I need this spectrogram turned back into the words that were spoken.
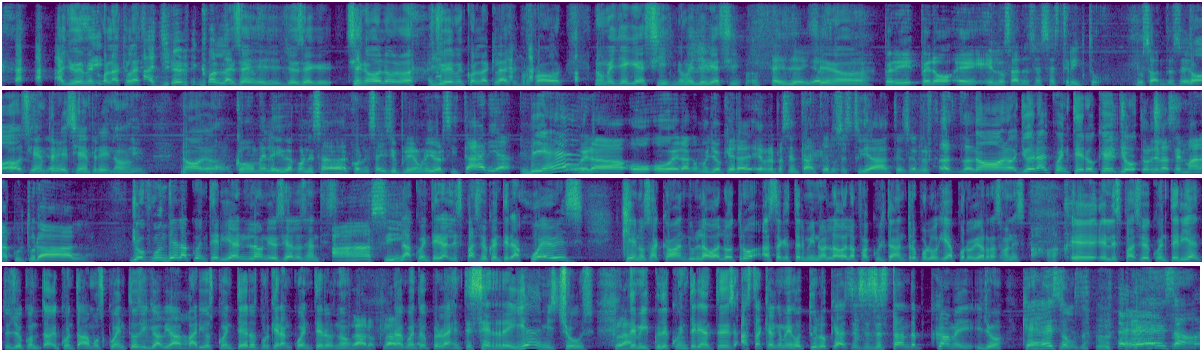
Ayúdeme con la clase. Ayúdeme con la yo sé, yo sé que. Sí, no, no, no, ayúdeme con la clase, por favor. No me llegue así, no me llegue así. Sí, no. Pero, pero eh, en los Andes es estricto. Los Andes es... Todo, siempre, siempre, ¿no? ¿Y No, ¿Cómo, no. cómo me le iba con esa, con esa disciplina universitaria? Bien. O era, o, o era como yo, que era el representante de los estudiantes, el, representante- No, no, yo era el cuentero que el yo. director de la Semana Cultural. Yo fundé la cuentería en la Universidad de los Andes. Ah, sí. La cuentería, el espacio de cuentería, jueves, que nos sacaban de un lado al otro hasta que terminó al lado de la Facultad de Antropología, por obvias razones, eh, el espacio de cuentería. Entonces yo contábamos cuentos y había varios cuenteros, porque eran cuenteros, ¿no? Claro, claro. Pero la gente se reía de mis shows, Claro. de mi de cuentería. Entonces, hasta que alguien me dijo, tú lo que haces es stand-up comedy. Y yo, ¿qué es eso? ¿Qué es eso?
